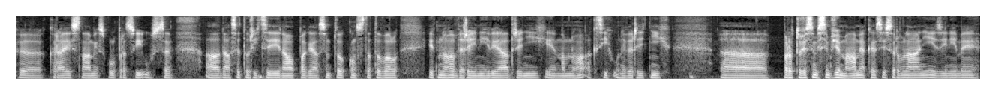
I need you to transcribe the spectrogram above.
eh, kraj s námi spolupracují úzce a dá se to říci naopak. Já jsem to konstatoval i v mnoha veřejných vyjádřeních, i na mnoha akcích univerzitních, eh, protože si myslím, že mám jakési srovnání s jinými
